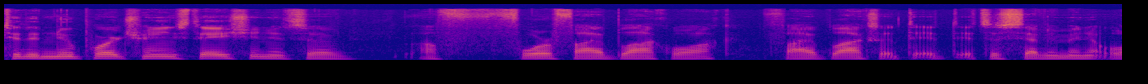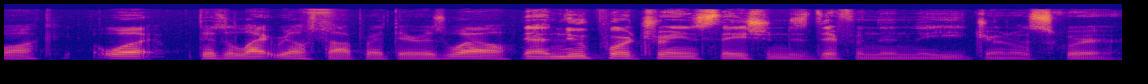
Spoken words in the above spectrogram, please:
to the Newport train station. It's a, a four or five block walk, five blocks. It, it, it's a seven minute walk. Well, there's a light rail stop right there as well. Now Newport train station is different than the Journal Square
